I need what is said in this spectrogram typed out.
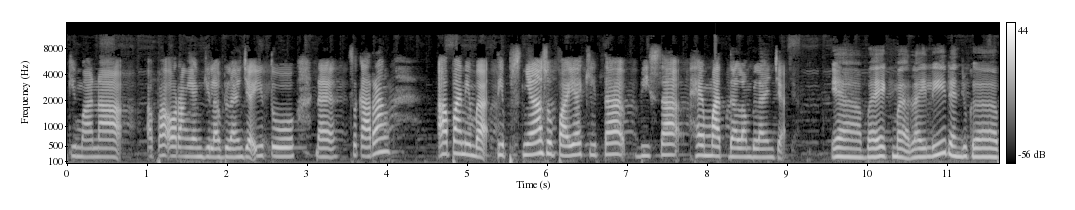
gimana apa orang yang gila belanja itu. Nah, sekarang apa nih Mbak tipsnya supaya kita bisa hemat dalam belanja? Ya, baik Mbak Laili dan juga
